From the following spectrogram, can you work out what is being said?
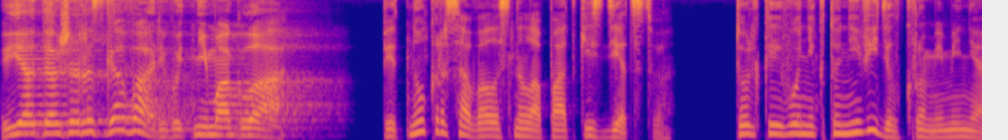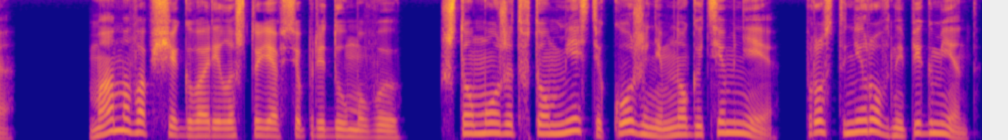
«Я даже разговаривать не могла!» Пятно красовалось на лопатке с детства. Только его никто не видел, кроме меня. Мама вообще говорила, что я все придумываю, что, может, в том месте кожа немного темнее, просто неровный пигмент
